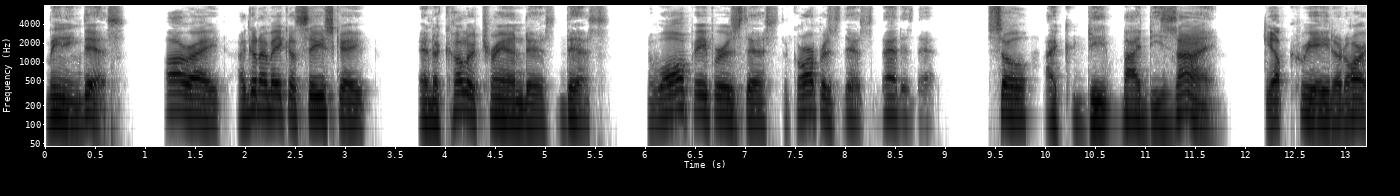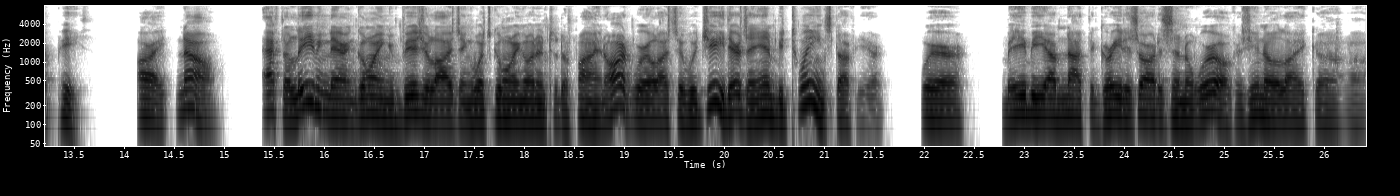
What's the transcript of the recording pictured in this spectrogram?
meaning this all right, I'm going to make a seascape, and the color trend is this. The wallpaper is this. The carpet is this. That is that. So I could, by design, Yep. create an art piece. All right, now, after leaving there and going and visualizing what's going on into the fine art world, I said, well, gee, there's an in between stuff here where maybe I'm not the greatest artist in the world. Because, you know, like uh, uh,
